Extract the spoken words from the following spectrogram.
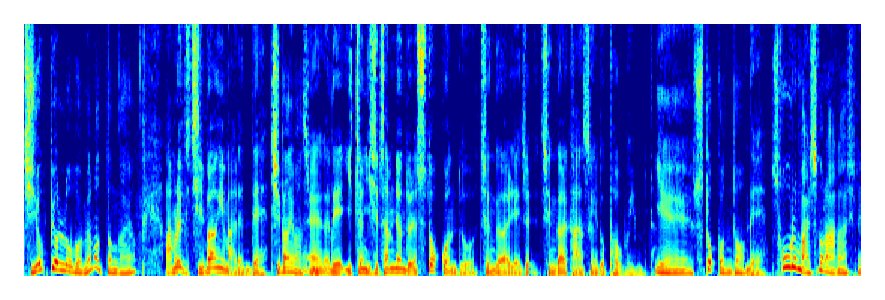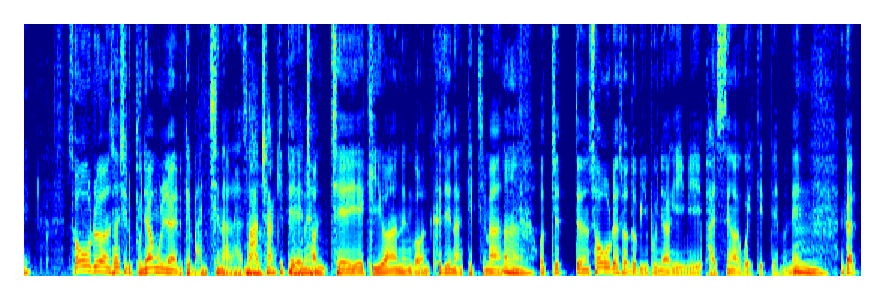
지역별로 보면 어떤가요? 아무래도 지방이 많은데 지방이 많습니다. 네, 2023년도에는 수도권도 증가할 예정, 증가할 가능성이 높아 보입니다. 예, 수도권도. 네. 서울은 말씀을 안 하시네. 서울은 사실 분양 물량이 이렇게 많지는 않아서 많지 않기 때문에 예, 전체에 기여하는 건 크지는 않겠지만 네. 어쨌든 서울에서도 미분양이 이미 발생하고 있기 때문에 음. 그러니까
